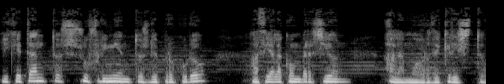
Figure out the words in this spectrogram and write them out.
y que tantos sufrimientos le procuró hacia la conversión al amor de Cristo.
